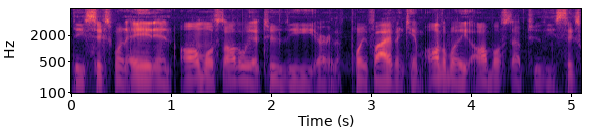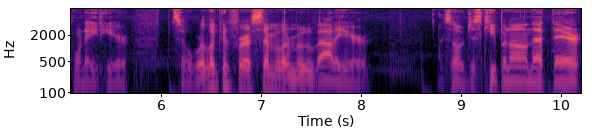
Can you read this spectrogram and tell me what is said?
the 618 and almost all the way up to the or the 0.5 and came all the way almost up to the 618 here. So we're looking for a similar move out of here. So just keep an eye on that there.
